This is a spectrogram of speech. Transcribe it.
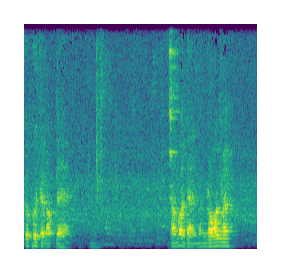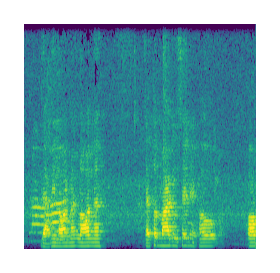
ก็เพื่อจะรับแดดถามว่าแดดมันร้อนไหมแดดนี่ร้อนไหมร้อนนะแต่ต้นไม้ดูเส้นเนี่ยเขาพร้อม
